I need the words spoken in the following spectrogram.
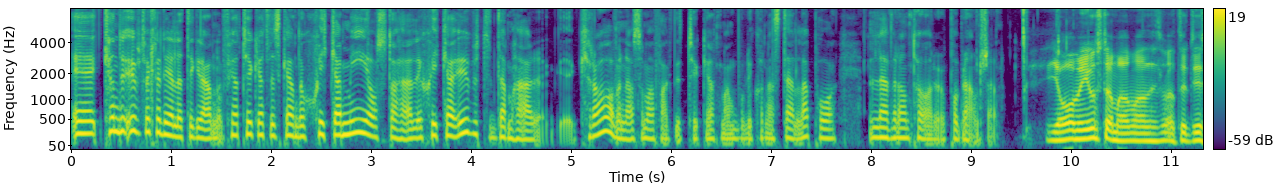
Eh, kan du utveckla det lite grann? För jag tycker att vi ska ändå skicka med oss det här, eller skicka ut de här eh, kraven som man faktiskt tycker att man borde kunna ställa på leverantörer och på branschen. Ja, men just det, man, att det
